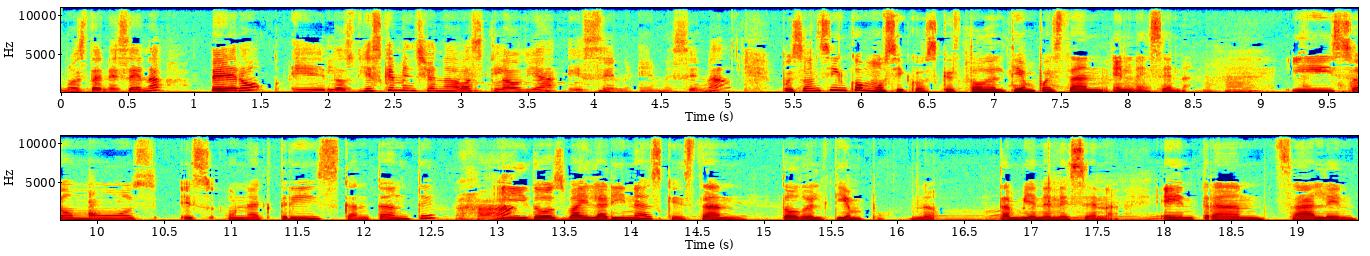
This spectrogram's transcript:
no está en escena, pero eh, los 10 que mencionabas, Claudia, ¿es en, en escena? Pues son cinco músicos que todo el tiempo están en la escena. Y somos, es una actriz cantante y dos bailarinas que están todo el tiempo, ¿no? También en escena. Entran, salen.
